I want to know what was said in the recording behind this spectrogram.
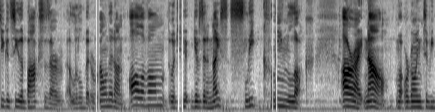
you can see the boxes are a little bit rounded on all of them, which gives it a nice, sleek, clean look. Alright, now, what we're going to be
